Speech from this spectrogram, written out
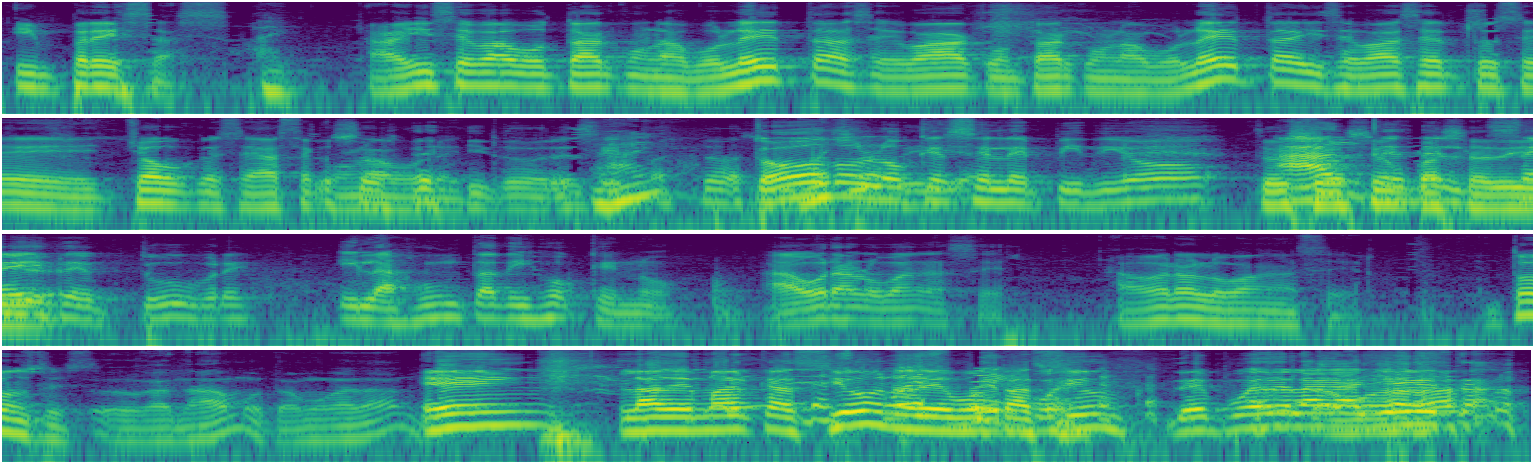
eh, impresas. Ay. Ahí se va a votar con las boletas, se va a contar con la boleta y se va a hacer todo ese show que se hace con la boleta. Ay. Todo lo que se le pidió antes del pasadilla. 6 de octubre y la Junta dijo que no. Ahora lo van a hacer. Ahora lo van a hacer. Entonces, Ganamos, estamos ganando. en las demarcaciones de Después de- votación... Después de la galleta.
